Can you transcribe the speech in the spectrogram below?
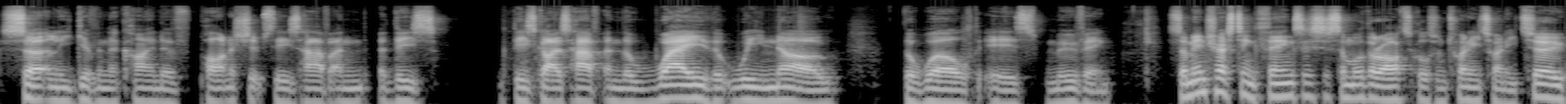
Certainly, given the kind of partnerships these have and these these guys have, and the way that we know the world is moving. Some interesting things. This is some other articles from 2022.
